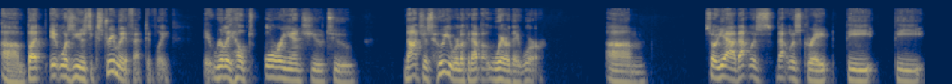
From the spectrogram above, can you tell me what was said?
Um, but it was used extremely effectively. It really helped orient you to not just who you were looking at, but where they were. Um, so yeah, that was that was great. The the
